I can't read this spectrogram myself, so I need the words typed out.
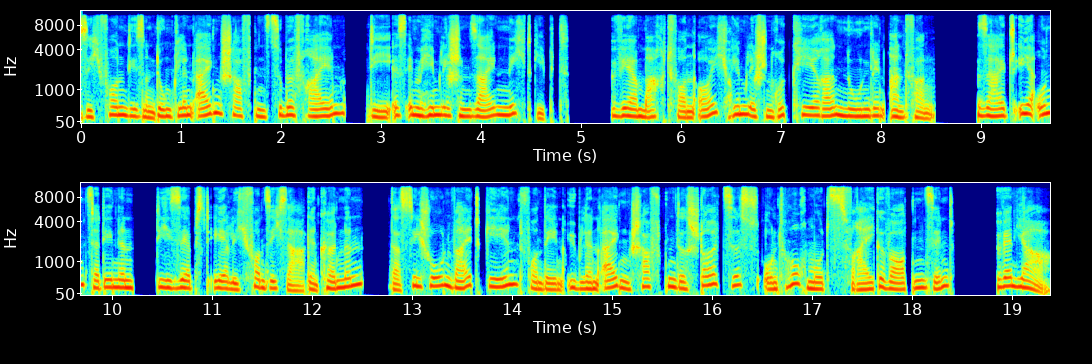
sich von diesen dunklen Eigenschaften zu befreien, die es im himmlischen Sein nicht gibt. Wer macht von euch himmlischen Rückkehrern nun den Anfang? Seid ihr unter denen, die selbst ehrlich von sich sagen können, dass sie schon weitgehend von den üblen Eigenschaften des Stolzes und Hochmuts frei geworden sind? Wenn ja,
